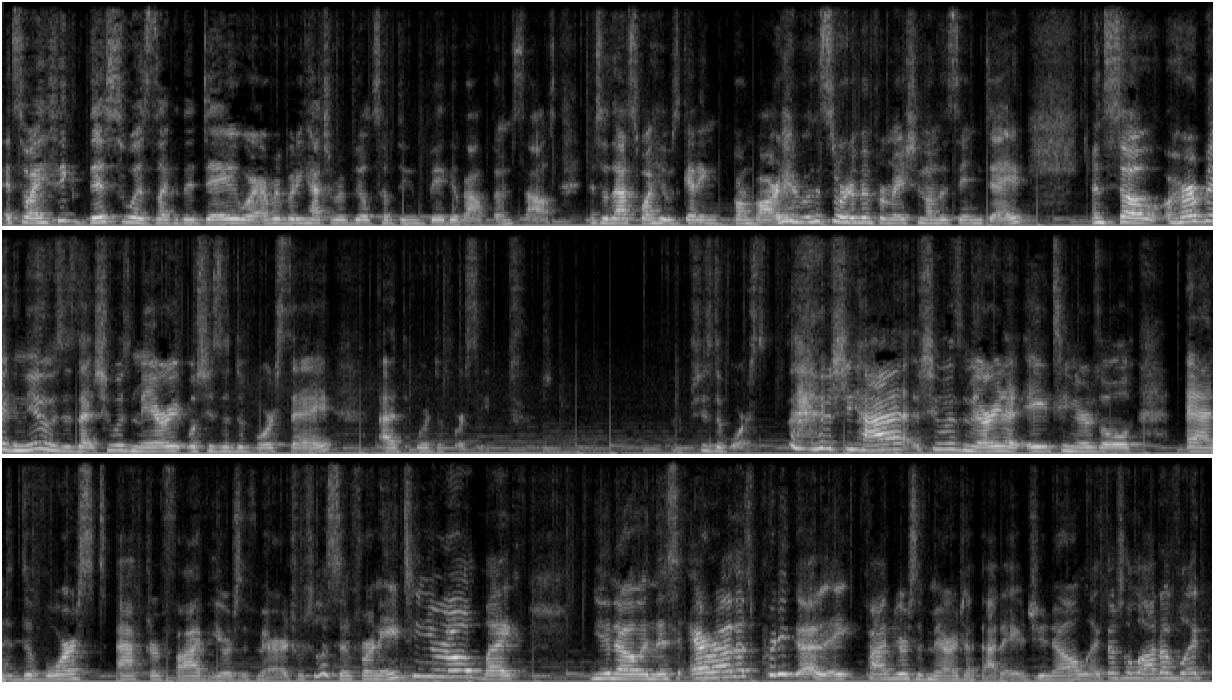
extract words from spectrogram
And so I think this was like the day where everybody had to reveal something big about themselves. And so that's why he was getting bombarded with this sort of information on the same day. And so her big news is that she was married. Well, she's a divorcee, uh, or divorcee she's divorced. she had she was married at 18 years old and divorced after 5 years of marriage. Which listen, for an 18 year old like you know, in this era, that's pretty good. Eight, five years of marriage at that age, you know, like there's a lot of like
